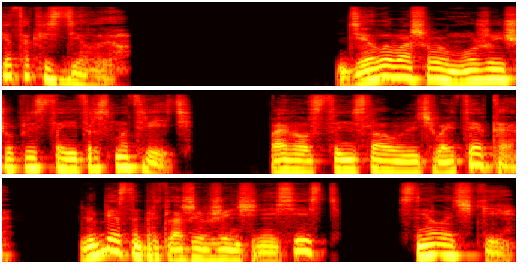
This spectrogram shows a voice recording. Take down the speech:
я так и сделаю». «Дело вашего мужа еще предстоит рассмотреть». Павел Станиславович Вайтека, любезно предложив женщине сесть, снял очки.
